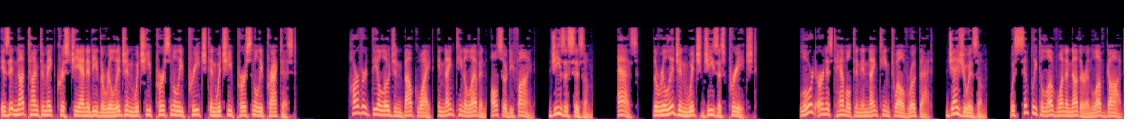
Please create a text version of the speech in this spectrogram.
Is it not time to make Christianity the religion which he personally preached and which he personally practiced? Harvard theologian Bouck White, in 1911, also defined Jesusism as the religion which Jesus preached. Lord Ernest Hamilton in 1912 wrote that, "...Jesuism was simply to love one another and love God."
